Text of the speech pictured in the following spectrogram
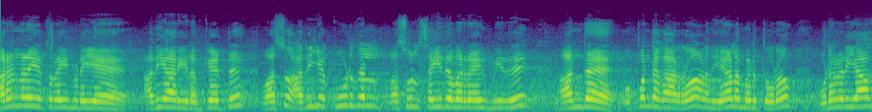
அறநிலையத்துறையினுடைய அதிகாரியிடம் கேட்டு வசூ அதிக கூடுதல் வசூல் செய்தவரை மீது அந்த ஒப்பந்தக்காரரோ அல்லது ஏலம் எடுத்தவரோ உடனடியாக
